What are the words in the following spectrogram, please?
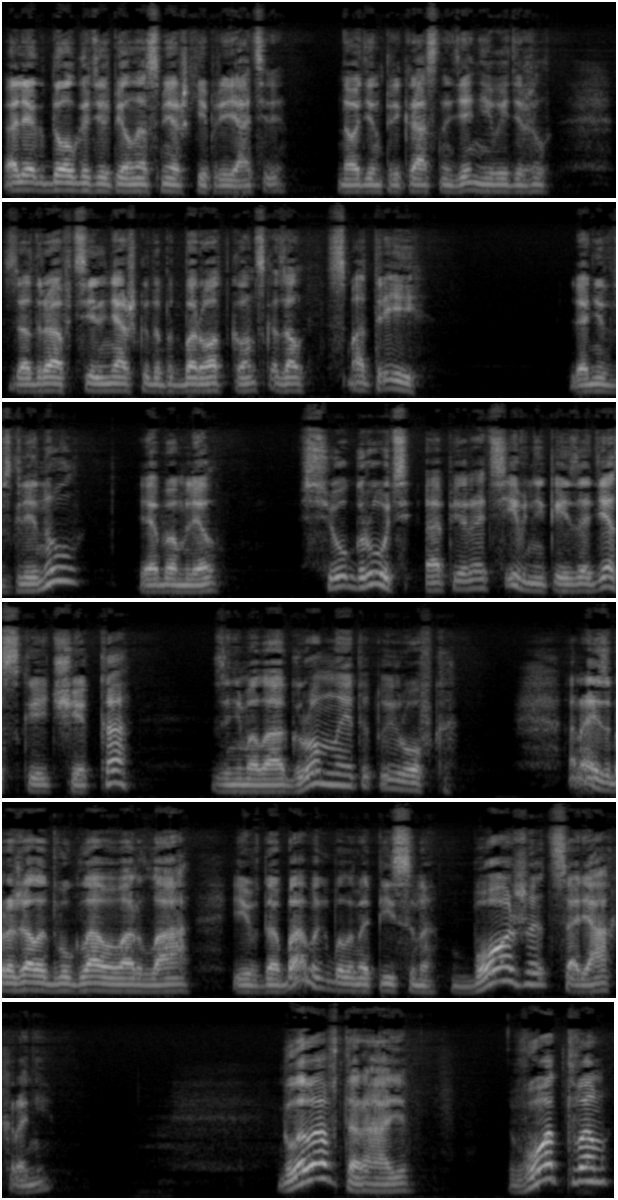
Олег долго терпел насмешки приятеля, но один прекрасный день не выдержал — Задрав тельняшку до подбородка, он сказал «Смотри». Леонид взглянул и обомлел. Всю грудь оперативника из одесской ЧК занимала огромная татуировка. Она изображала двуглавого орла, и вдобавок было написано «Боже, царя храни». Глава вторая. Вот вам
